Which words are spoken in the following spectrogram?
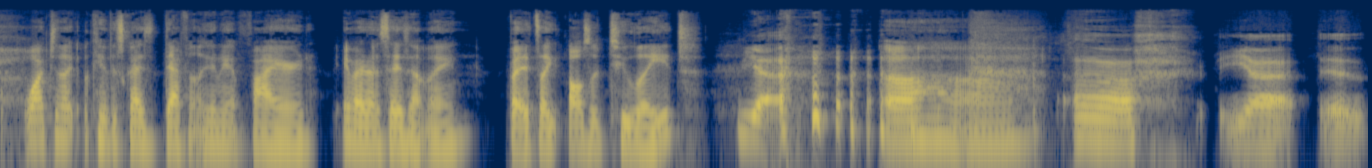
watching, like, okay, this guy's definitely going to get fired if I don't say something. But it's like also too late. yeah. Ugh. Ugh. yeah. It-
